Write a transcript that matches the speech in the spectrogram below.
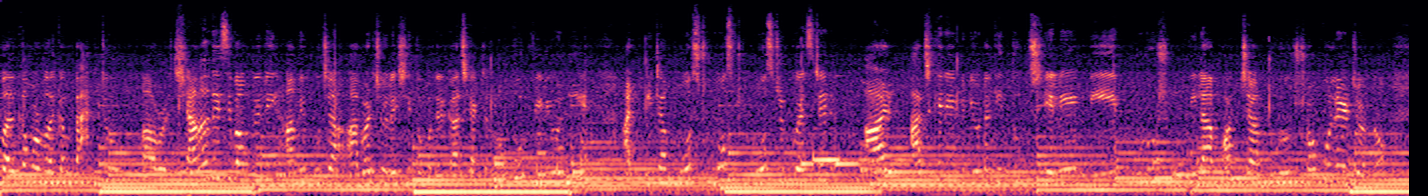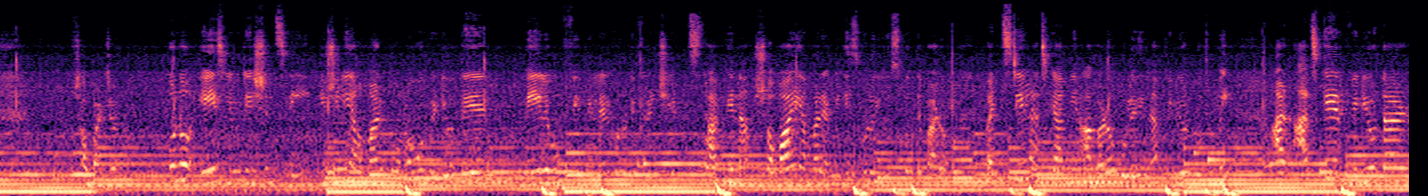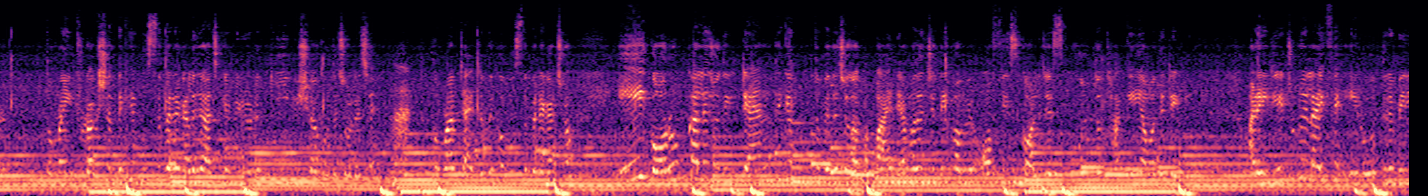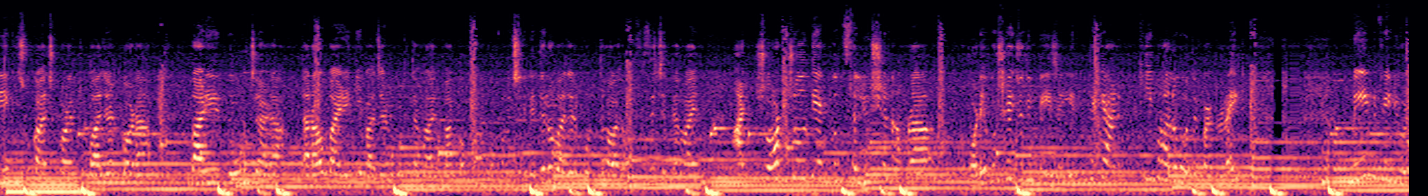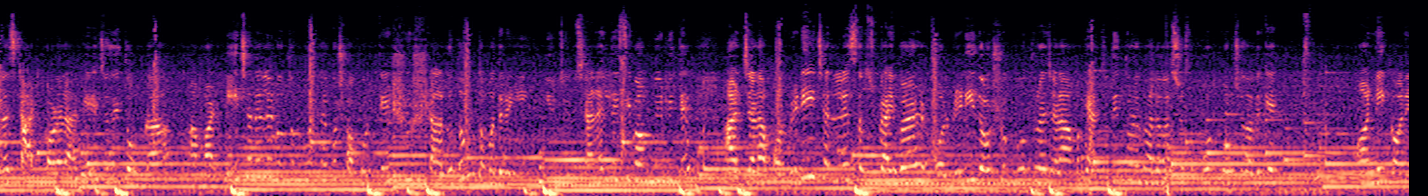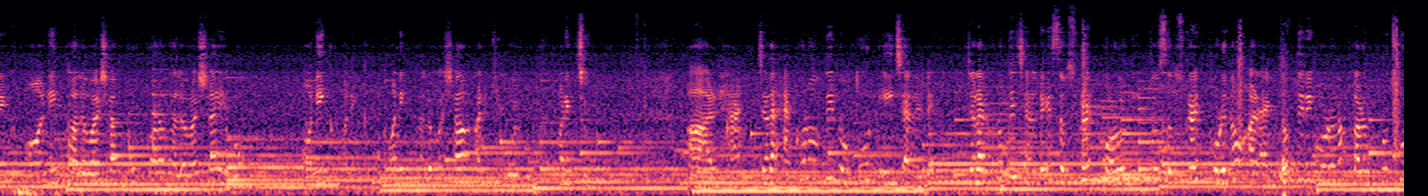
Welcome R welcome back to our channel Deshi Bangladeshi আমি পূজা, আবার চলে এসেছি তোমাদের কাছে একটা নতুন ভিডিও নিয়ে। আর এটা মোস্ট মোস্ট মোস্ট রিকোয়েস্টেড আর আজকের এই ভিডিওটা কিন্তু ছেলে, মেয়ে, পুরুষ, মহিলা, বাচ্চা পুরো সকলের জন্য, সবার জন্য। কোনো এজ লিমিটেশনস নেই। ইউজুয়ালি আমার কোনো ভিডিওতে মেল এবং ফিমেলের কোনো ডিফারেন্সিয়েটস থাকে না। সবাই আমার রেমিডিসগুলো ইউজ করতে পারো। বাট স্টিল আজকে আমি আবারও বলে দিলাম ভিডিওর প্রথমেই। আর আজকের ভিডিওটার তোমরা ইন্ট্রোডাকশন দেখে বুঝতে পেরে গেলে যে আজকের ভিডিওটা কী বিষয় হতে চলেছে। হ্যাঁ। তোমরা টাইটেল দেখেও বুঝতে পেরে গেছো। এই গরমকালে যদি ট্যান থেকে মুক্ত পেতেছো তখন বাইরে আমাদের যেতেই হবে অফিস কলেজে স্কুল তো থাকেই আমাদের ডেলি আর এই ডে টু ডে লাইফে এই রোদ্রে বেরিয়ে কিছু কাজ করা একটু বাজার করা বাড়ির বউ যারা তারাও বাইরে গিয়ে বাজার করতে হয় বা কখনো কখনো ছেলেদেরও বাজার করতে হয় অফিসে যেতে হয়। আর চট চলতি একদম সলিউশন আমরা ঘরে বসেই যদি পেয়ে যাই এর থেকে আর কি ভালো হতে পারে রাইট স্টার্ট করার আগে যদি তোমরা আমার এই চ্যানেলে নতুন হয়ে থাকো, সকলকে সুস্বাগতম। তোমাদের এই ইউটিউব চ্যানেল দেশি বং বিউটিতে আর যারা অলরেডি এই চ্যানেলের সাবস্ক্রাইবার অলরেডি দর্শক বন্ধুরা, যারা আমাকে এতদিন ধরে ভালোবাসো সাপোর্ট করছ, তাদেরকে অনেক অনেক অনেক ভালোবাসা, খুব করা ভালোবাসা এবং অনেক অনেক অনেক ভালোবাসা। আর কি বলব, অনেক চোখ আর হ্যাঁ যারা এখন অবধি নতুন এই চ্যানেলে যারা এখন অবধি চ্যানেলটাকে সাবস্ক্রাইব করোনি, তো সাবস্ক্রাইব করে নাও। আর একদম দেরি করো না, কারণ প্রচুর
